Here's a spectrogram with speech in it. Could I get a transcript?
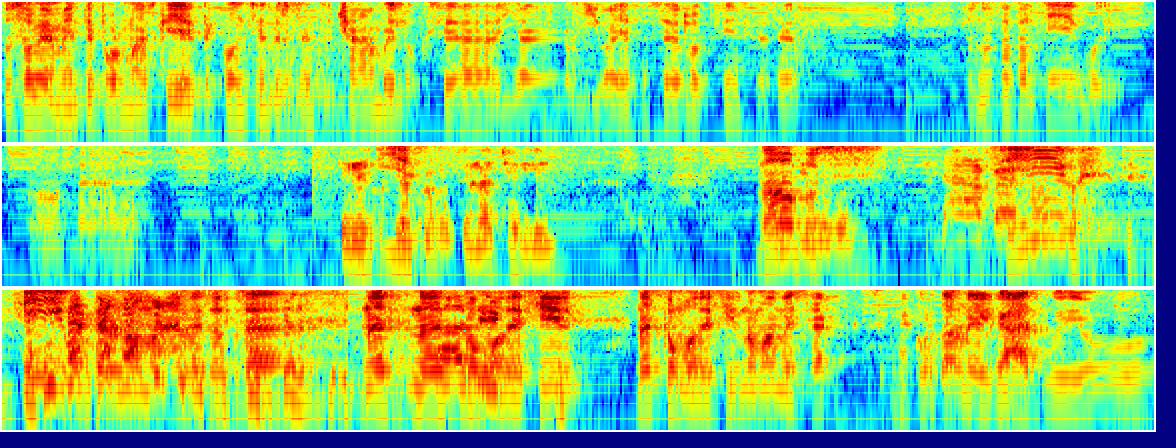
Pues obviamente, por más que te concentres en tu chamba y lo que sea, y, y vayas a hacer lo que tienes que hacer, pues no estás al 100, güey. ¿no? O sea. Tienes que ser profesional, Charlie. No, pues sí, güey. Sí, güey, pero no mames, o sea, no es, no es ah, como decir, no es como decir, no mames, me cortaron el gas, güey, o,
